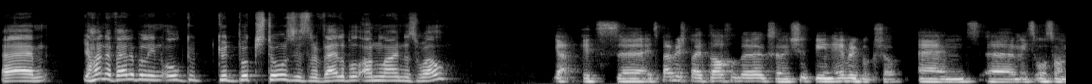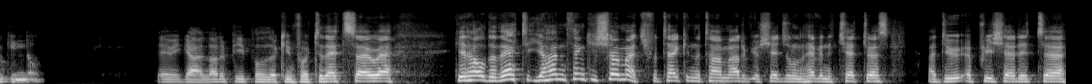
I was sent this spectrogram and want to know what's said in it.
Um, Johan, available in all good, good bookstores. Is it available online as well? Yeah, it's uh, it's published by Tafelberg, so it should be in every bookshop, and um, it's also on Kindle. There we go. A lot of people looking forward to that. So uh, get hold of that. Johan, thank you so much for taking the time out of your schedule and having a chat to us. I do appreciate it. Uh,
